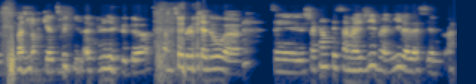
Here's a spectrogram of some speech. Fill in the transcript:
je sais pas sur quel truc il appuie et cetera. C'est un petit peu le piano, c'est chacun fait sa magie, bah, lui, il a la sienne, quoi.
